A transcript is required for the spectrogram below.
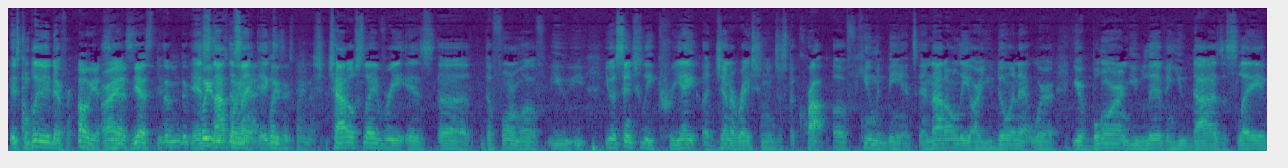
is completely different. oh yes, right? yes, yes. The- the- It's please not the explain same- that. ex- Please explain that. Chattel slavery is uh, the form of you, you you essentially create a generation and just a crop of human beings, and not only are you doing that where you're born, you live, and you die as a slave.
